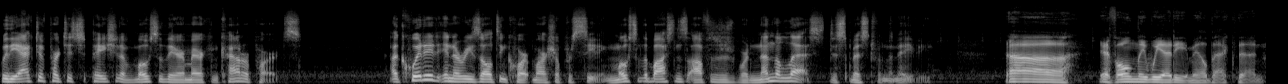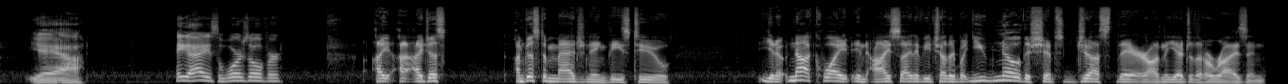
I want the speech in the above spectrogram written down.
with the active participation of most of their American counterparts. Acquitted in a resulting court martial proceeding, most of the Boston's officers were nonetheless dismissed from the Navy. Uh, if only we had email back then. Yeah. Hey guys, the war's over. I, I, I just, I'm just imagining these two, you know, not quite in eyesight of each other, but you know the ship's just there on the edge of the horizon.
